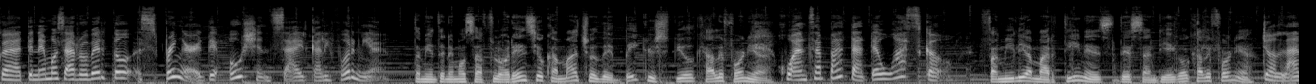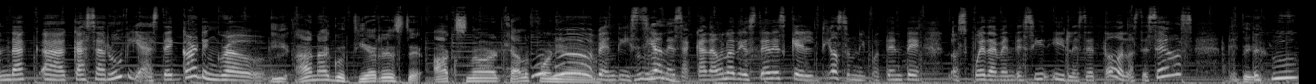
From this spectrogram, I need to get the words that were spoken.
Uh, tenemos a Roberto Springer de Oceanside, California. También tenemos a Florencio Camacho de Bakersfield, California. Juan Zapata de Huasco. Familia Martínez de San Diego, California. Yolanda uh, Casarubias de Garden Grove. Y Ana Gutiérrez de Oxnard, California. Uh, bendiciones a cada uno de ustedes, que el Dios omnipotente los pueda bendecir y les dé todos los deseos de, De- tu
